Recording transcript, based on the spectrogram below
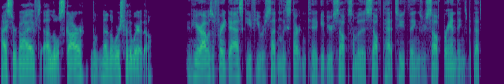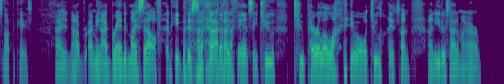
I survived a little scar, none of the worse for the wear though. And here I was afraid to ask you if you were suddenly starting to give yourself some of those self tattoo things or self brandings, but that's not the case. I not I mean I branded myself. I mean, but it's nothing fancy. Two two parallel lines, well, two lines on on either side of my arm.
